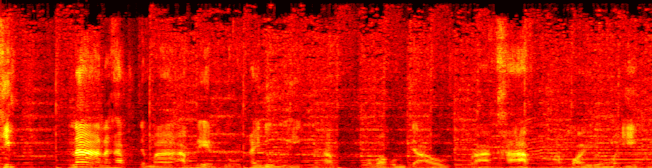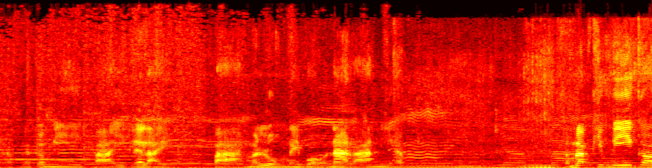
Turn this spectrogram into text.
คลิปหน้านะครับจะมาอัปเดตดูให้ดูอีกนะครับ เพราะว่าผมจะเอาปลาคาร์ฟมาปล่อยลงมาอีกนะครับ แล้วก็มีปลาอีกหลายๆปลามาลงในบ่อหน้าร้านนี้ครับสำหรับคลิปนี้ก็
